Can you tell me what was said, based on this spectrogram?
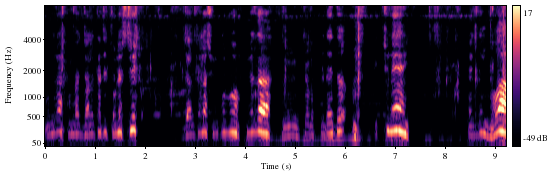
বন্ধুরা আমরা জালের কাছে চলে এসেছি। জাল তোলা শুরু করব। রমেশদা চলো। এটাই তো কিচ্ছু নেই। একদম ধোয়া।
